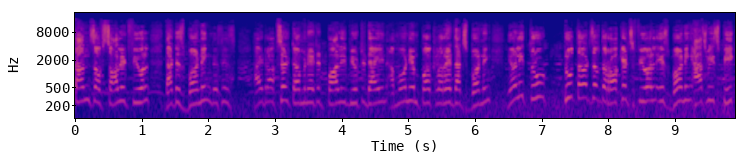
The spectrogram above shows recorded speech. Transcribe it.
tons of solid fuel that is burning. This is hydroxyl terminated polybutadiene ammonium perchlorate that's burning nearly through Two thirds of the rocket's fuel is burning as we speak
